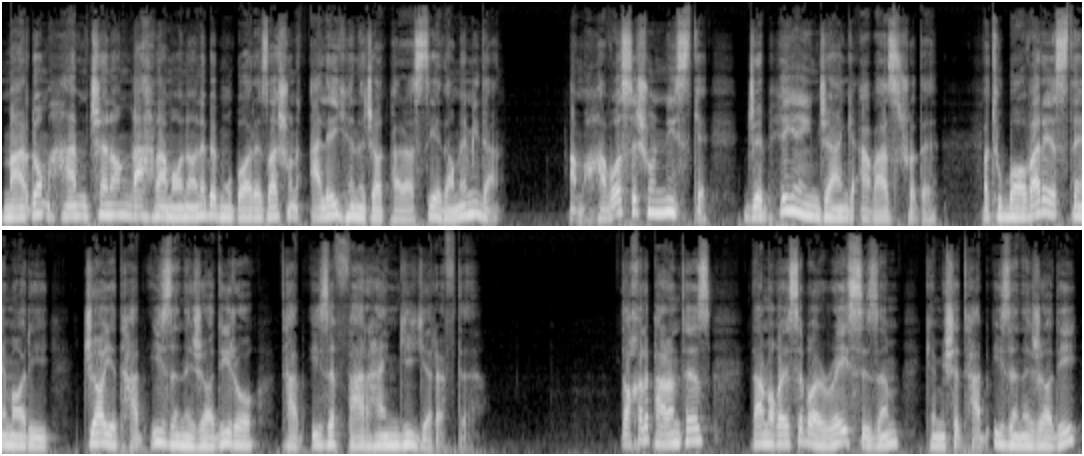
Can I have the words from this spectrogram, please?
مردم همچنان قهرمانانه به مبارزشون علیه نجات پرستی ادامه میدن. اما حواسشون نیست که جبهه این جنگ عوض شده و تو باور استعماری جای تبعیض نژادی رو تبعیض فرهنگی گرفته. داخل پرانتز در مقایسه با ریسیزم که میشه تبعیض نژادی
